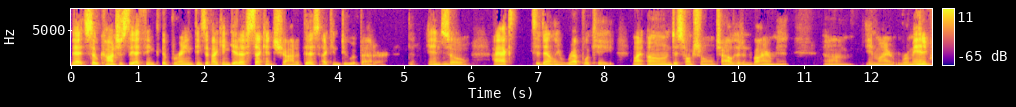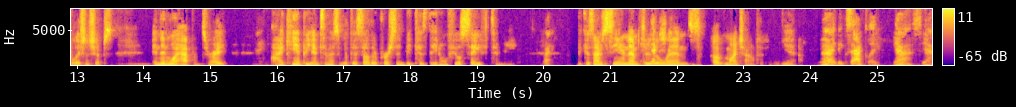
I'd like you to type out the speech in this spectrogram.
that subconsciously I think the brain thinks if I can get a second shot at this, I can do it better. And mm-hmm. so I accidentally replicate my own dysfunctional childhood environment um, in my romantic relationships. And then what happens, right? I can't be intimate with this other person because they don't feel safe to me. Right. Because I'm seeing them through the lens of my childhood. Yeah. Right, exactly. Yes, yeah.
